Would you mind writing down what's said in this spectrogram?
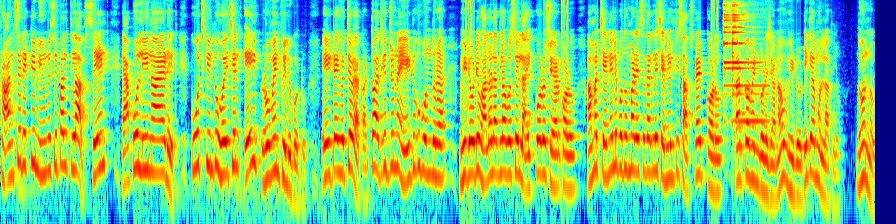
ফ্রান্সের একটি মিউনিসিপ্যাল ক্লাব সেন্ট অ্যাপোলিনায়ারের কোচ কিন্তু হয়েছেন এই রোমেন ফিলিপোটু। এইটাই হচ্ছে ব্যাপার। তো আজকের জন্য এইটুকু বন্ধুরা। ভিডিওটি ভালো লাগলে অবশ্যই লাইক করো শেয়ার করো। আমার চ্যানেলে প্রথমবার এসে থাকলে চ্যানেলটি সাবস্ক্রাইব করো আর কমেন্ট করে জানাও ভিডিওটি কেমন লাগল। ধন্যবাদ।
